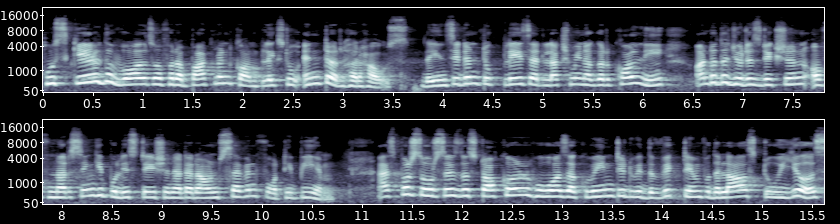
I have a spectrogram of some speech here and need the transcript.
who scaled the walls of her apartment complex to enter her house. The incident took place at Lakshmi Nagar colony under the jurisdiction of Narsinghi police station at around 7:40 pm. As per sources, the stalker who was acquainted with the victim for the last 2 years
